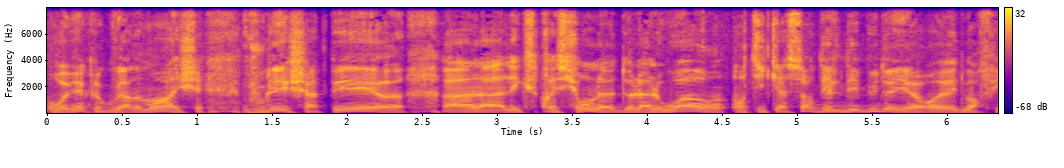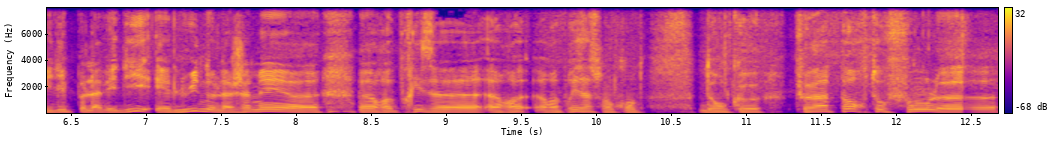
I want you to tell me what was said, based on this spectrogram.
On voit bien que le gouvernement a écha voulait échapper à l'expression de la loi anti-casseurs dès le début. D'ailleurs, Édouard Philippe l'avait dit, et lui ne l'a jamais reprise reprise à son compte. Donc euh, peu importe au fond le,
